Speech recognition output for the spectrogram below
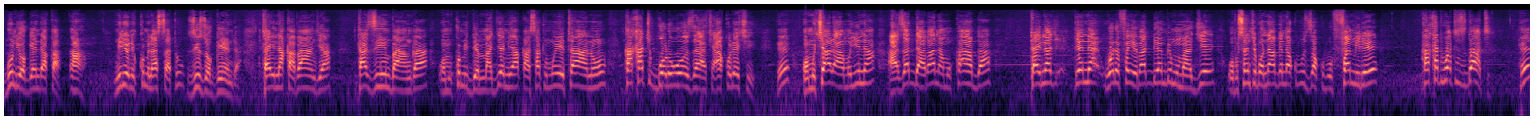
gundi ogendaka ah, miliyoni 13 zizo genda talina kabanja tazimbanga omukumidde mumagye emyaka asatu mu etaano. Kakati golowooza akyakole ki? Eh? omukyala amuyina azadde abaana mukaaga talina welfare ebadde mbi mu magye obusente bwonna agenda kubuza ku bufamire kakati what is that? Eh?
